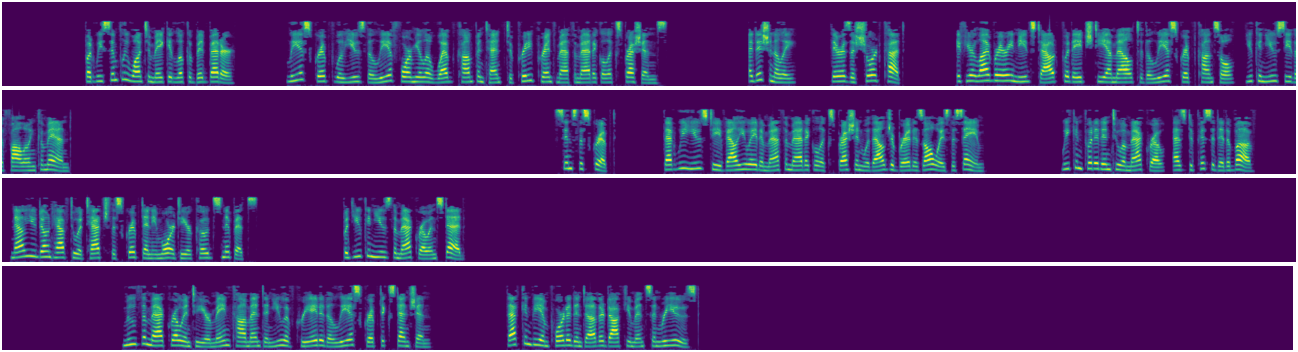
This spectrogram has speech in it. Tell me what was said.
But we simply want to make it look a bit better. LiaScript will use the Lia formula web component to pretty print mathematical expressions. Additionally, there is a shortcut. If your library needs to output HTML to the LiaScript console, you can use the following command. Since the script that we use to evaluate a mathematical expression with Algebrite is always the same. We can put it into a macro, as depicted above. Now you don't have to attach the script anymore to your code snippets. But you can use the macro instead. Move the macro into your main comment and you have created a LiaScript extension that can be imported into other documents and reused.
